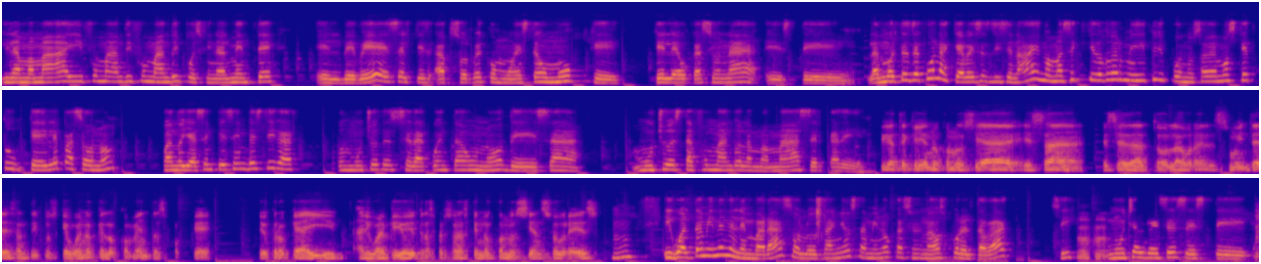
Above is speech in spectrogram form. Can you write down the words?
Y la mamá ahí fumando y fumando y pues finalmente el bebé es el que absorbe como este humo que, que le ocasiona este, las muertes de cuna, que a veces dicen, ay, nomás se quedó dormidito y pues no sabemos qué, tú, qué le pasó, ¿no? Cuando ya se empieza a investigar, pues mucho se da cuenta uno de esa mucho estar fumando la mamá cerca de él. Fíjate que yo no conocía esa, ese dato, Laura, es muy interesante y pues qué bueno que lo comentas porque yo creo que hay, al igual que yo, hay otras personas que no conocían sobre eso. Igual también en el embarazo, los daños también ocasionados por el tabaco. Sí, muchas veces este,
